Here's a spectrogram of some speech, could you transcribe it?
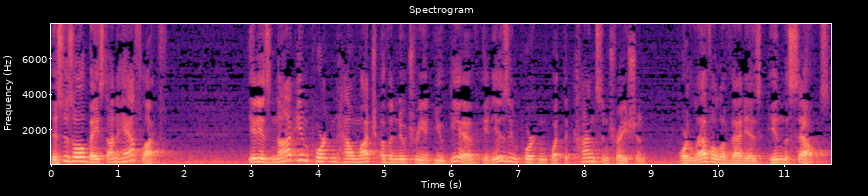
This is all based on half-life. It is not important how much of a nutrient you give. It is important what the concentration or level of that is in the cells.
